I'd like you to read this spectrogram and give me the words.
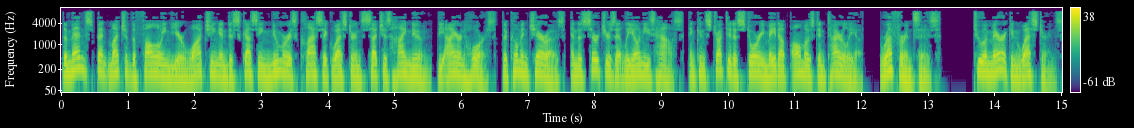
The men spent much of the following year watching and discussing numerous classic westerns such as High Noon, The Iron Horse, The Comancheros, and The Searchers at Leone's house, and constructed a story made up almost entirely of «references» to American westerns.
